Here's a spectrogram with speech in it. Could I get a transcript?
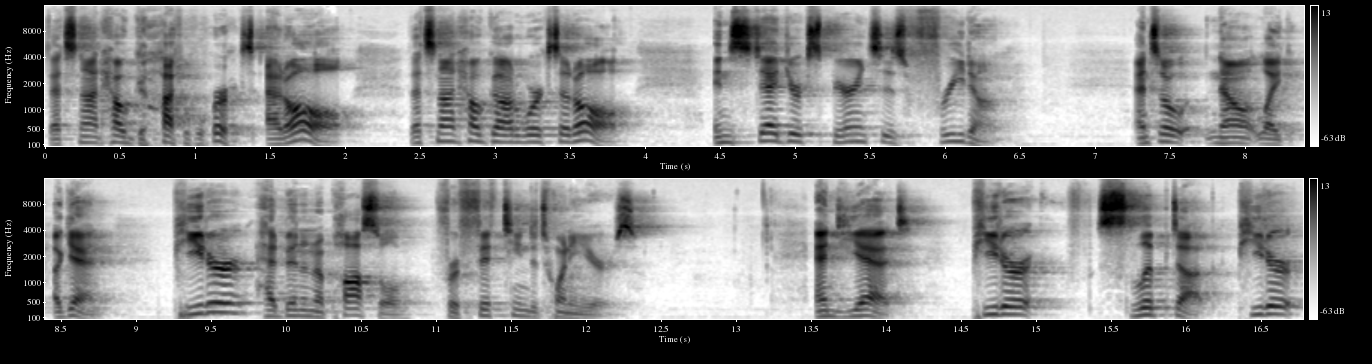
That's not how God works at all. That's not how God works at all. Instead, your experience is freedom. And so now, like, again, Peter had been an apostle for 15 to 20 years. And yet, Peter slipped up. Peter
